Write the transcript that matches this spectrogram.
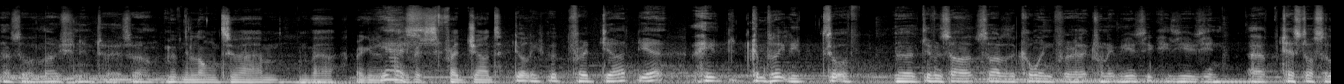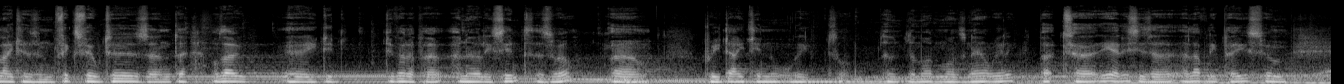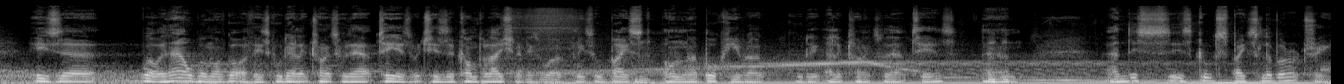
that sort of emotion into it as well. Moving along to um, one of our regular Yes. favourites, Fred Judd. Jolly good Fred Judd, yeah. He completely sort of uh, different side, side of the coin for electronic music. He's using uh, test oscillators and fixed filters, and uh, although uh, he did develop a, an early synth as well, um, predating all the sort of the, the modern ones now, really. But uh, yeah, this is a, a lovely piece from his. Well, an album I've got of his called Electronics Without Tears, which is a compilation of his work, and it's all based on a book he wrote called Electronics Without Tears. Um, And this is called Space Laboratory.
